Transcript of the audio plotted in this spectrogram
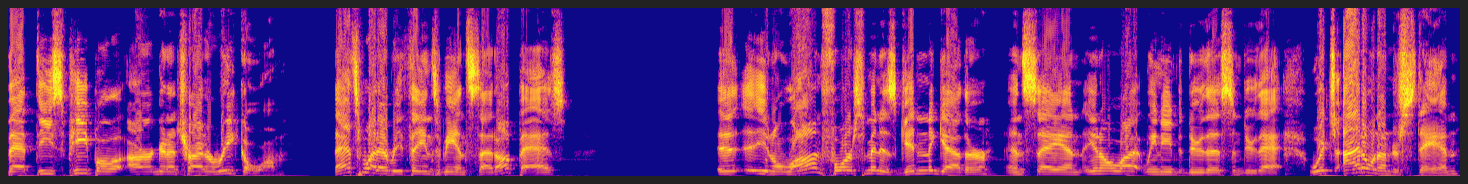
that these people are going to try to RICO them. That's what everything's being set up as you know, law enforcement is getting together and saying, you know what, we need to do this and do that, which I don't understand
